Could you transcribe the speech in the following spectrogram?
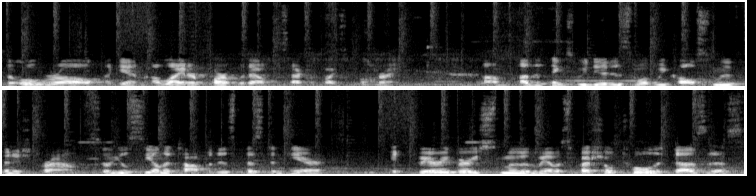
So overall, again, a lighter part without sacrificing strength. Um, other things we did is what we call smooth finish crown. So you'll see on the top of this piston here, it's very, very smooth. We have a special tool that does this.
